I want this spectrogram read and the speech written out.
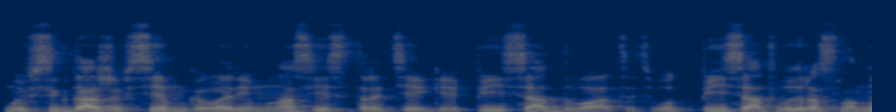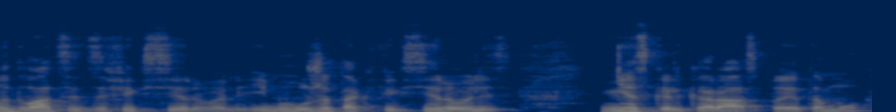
Мы всегда же всем говорим, у нас есть стратегия 50-20. Вот 50 выросло, мы 20 зафиксировали. И мы уже так фиксировались несколько раз. Поэтому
